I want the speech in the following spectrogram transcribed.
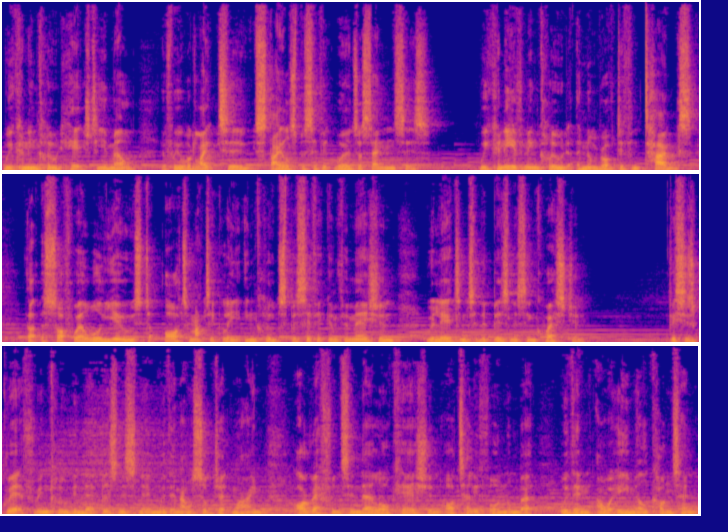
We can include HTML if we would like to style specific words or sentences. We can even include a number of different tags that the software will use to automatically include specific information relating to the business in question. This is great for including their business name within our subject line or referencing their location or telephone number within our email content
